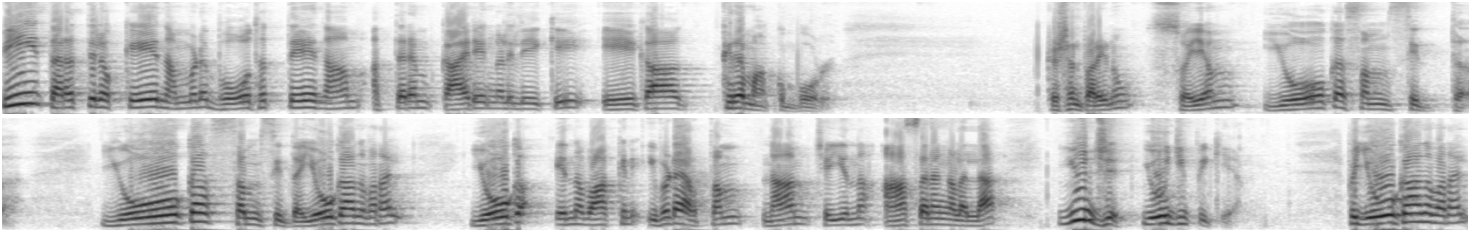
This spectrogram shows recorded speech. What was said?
ഈ തരത്തിലൊക്കെ നമ്മുടെ ബോധത്തെ നാം അത്തരം കാര്യങ്ങളിലേക്ക് ഏകാഗ്രമാക്കുമ്പോൾ കൃഷ്ണൻ പറയുന്നു സ്വയം യോഗ സംസിദ്ധ യോഗ സംസിദ്ധ യോഗ എന്ന് പറഞ്ഞാൽ യോഗ എന്ന വാക്കിന് ഇവിടെ അർത്ഥം നാം ചെയ്യുന്ന ആസനങ്ങളല്ല യുജ് യോജിപ്പിക്കുക. ഇപ്പം യോഗ എന്ന് പറഞ്ഞാൽ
